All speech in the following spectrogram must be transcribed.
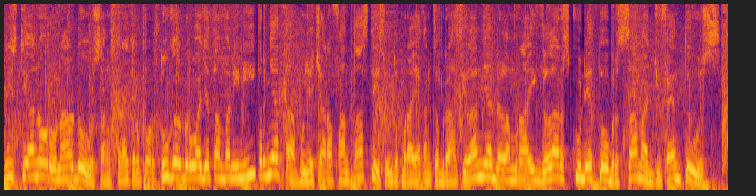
Cristiano Ronaldo, sang striker Portugal berwajah tampan ini, ternyata punya cara fantastis untuk merayakan keberhasilannya dalam meraih gelar Scudetto bersama Juventus.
